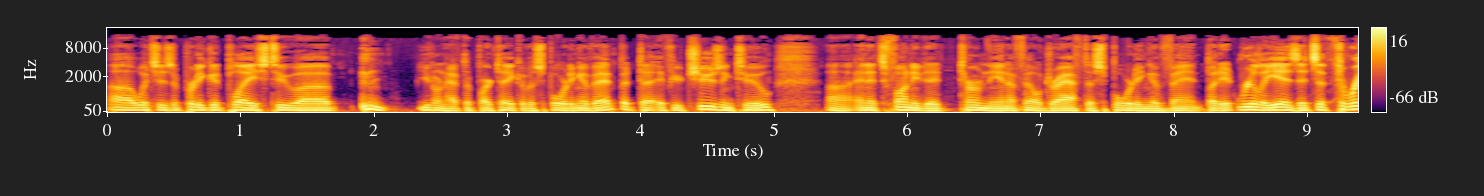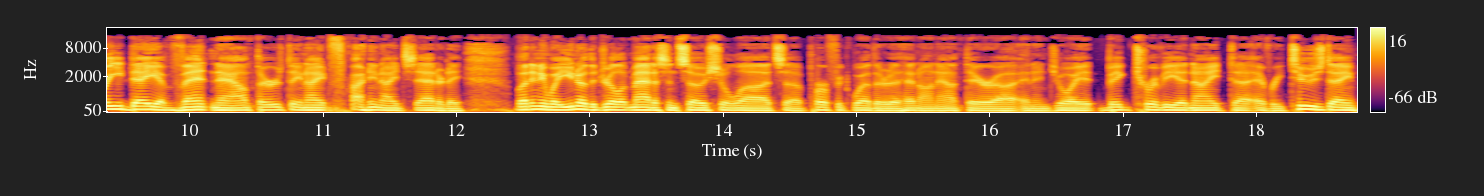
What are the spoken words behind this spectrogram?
uh, which is a pretty good place to uh, you don't have to partake of a sporting event, but uh, if you're choosing to, uh, and it's funny to term the NFL draft a sporting event, but it really is. It's a three day event now Thursday night, Friday night, Saturday. But anyway, you know the drill at Madison Social. Uh, it's a perfect weather to head on out there uh, and enjoy it. Big trivia night uh, every Tuesday,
